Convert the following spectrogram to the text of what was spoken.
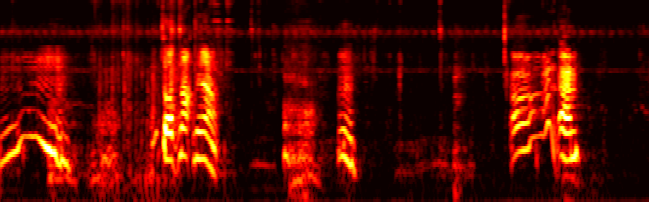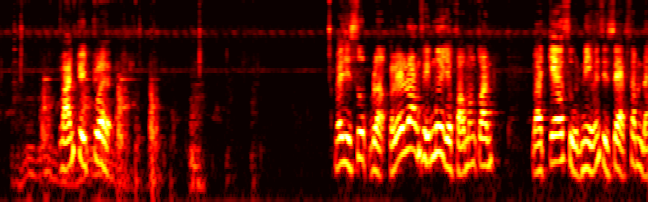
อืมสดเนาะพี่น้องอืมอ๋ออ่อน หวานจุ่ยๆไว้สิซุปหรอกก็เลยลองฝีมือเจ้าของมันก่อนว่าแก้วสูตรนี้มันสิแสบซ้ำใด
